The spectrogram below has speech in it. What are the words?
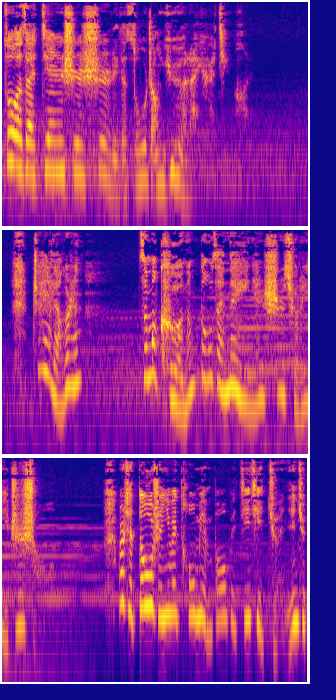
坐在监视室里的组长越来越惊骇，这两个人怎么可能都在那一年失去了一只手？而且都是因为偷面包被机器卷进去，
